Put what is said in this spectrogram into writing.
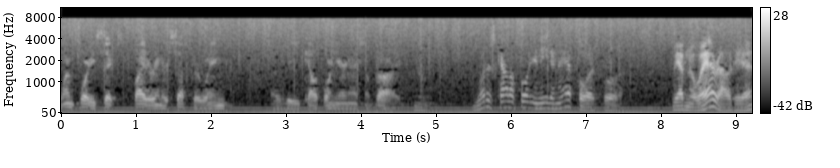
146th Fighter Interceptor Wing of the California Air National Guard. What does California need an Air Force for? We have no air out here.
